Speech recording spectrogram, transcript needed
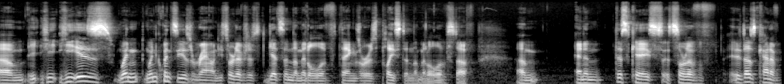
Um, he, he he is when when Quincy is around, he sort of just gets in the middle of things or is placed in the middle of stuff. Um, and in this case, it's sort of it does kind of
